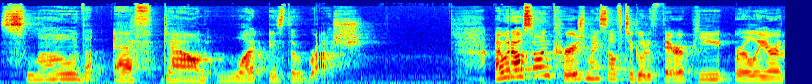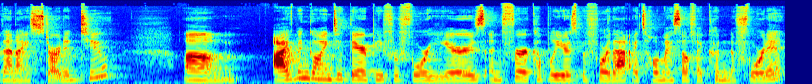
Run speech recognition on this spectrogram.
slow the F down. What is the rush? I would also encourage myself to go to therapy earlier than I started to. Um, I've been going to therapy for four years, and for a couple years before that, I told myself I couldn't afford it.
